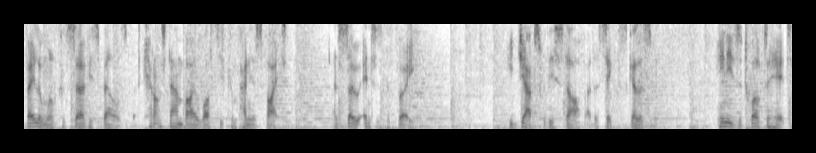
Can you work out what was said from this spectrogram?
Valen will conserve his spells, but cannot stand by whilst his companions fight, and so enters the fray. He jabs with his staff at the sixth skeleton. He needs a 12 to hit.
